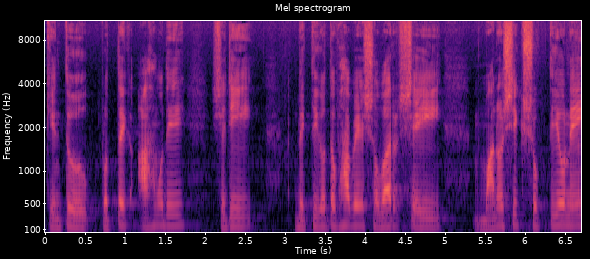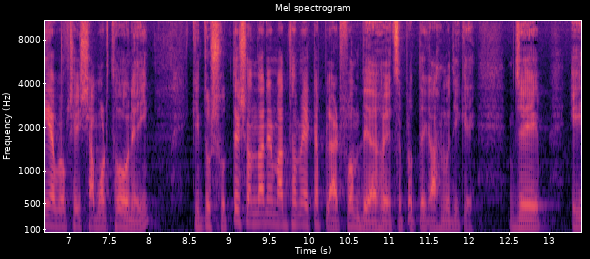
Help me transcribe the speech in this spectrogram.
কিন্তু প্রত্যেক আহমদি সেটি ব্যক্তিগতভাবে সবার সেই মানসিক শক্তিও নেই এবং সেই সামর্থ্যও নেই। কিন্তু সত্যের সন্ধানের মাধ্যমে একটা প্ল্যাটফর্ম দেওয়া হয়েছে প্রত্যেক আহমদিকে। যে এই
